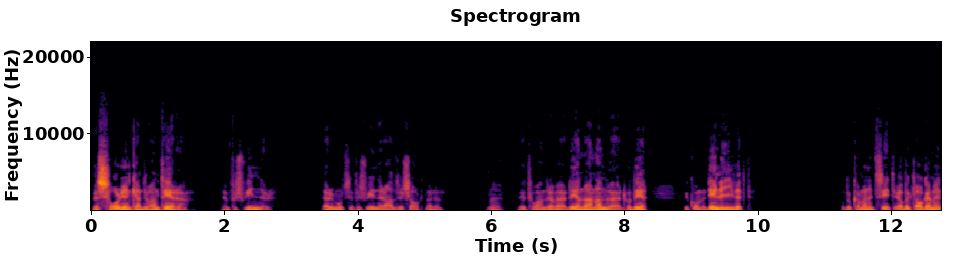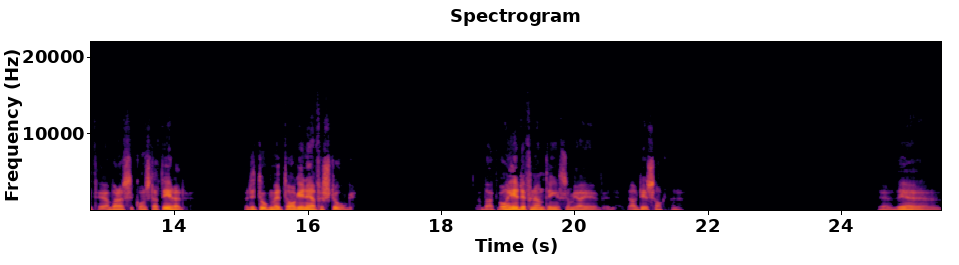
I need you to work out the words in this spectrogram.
Men sorgen kan du hantera. Den försvinner. Däremot så försvinner aldrig saknaden. Nej. Det är två andra världar, det är en annan värld och det, det, kommer, det är livet. Och då kan man inte sitta, jag beklagar mig inte, jag bara konstaterade. Men det tog mig ett tag innan jag förstod. Vad, vad är det för någonting som jag är, ja det saknar jag. Det, det,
